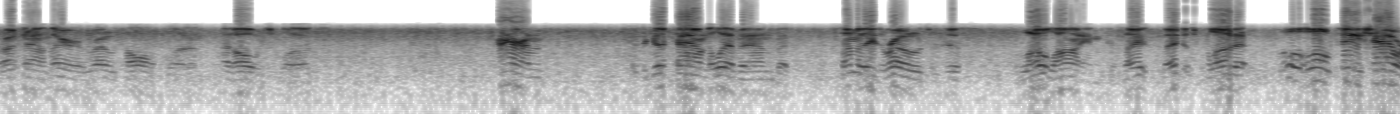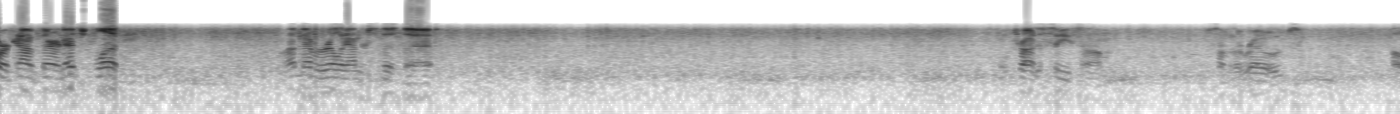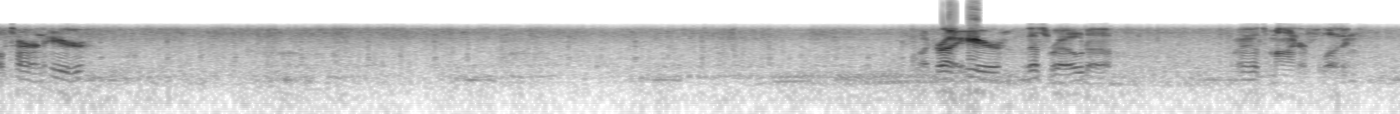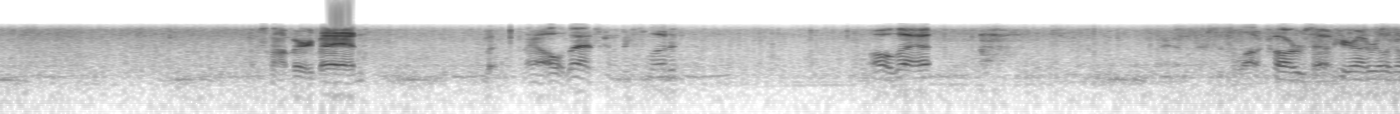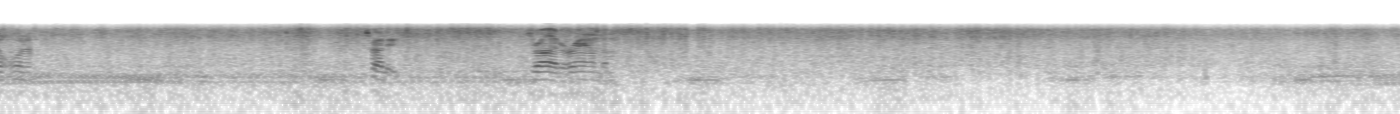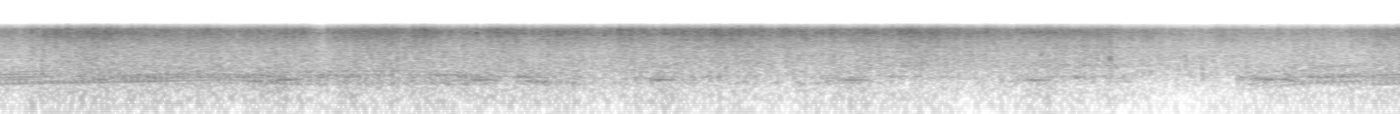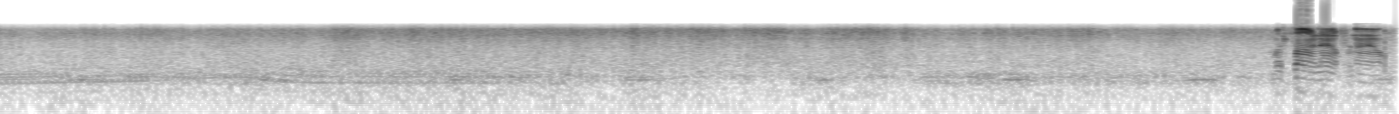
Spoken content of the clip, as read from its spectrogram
Right down there, the road's all flooded. That always floods. Herrin is a good town to live in, but some of these roads are just low lying because they they just flood it. A little, little teeny shower comes through and it's flooding. I've never really understood that. We'll try to see some some of the roads. I'll turn here. Like right here, this road, uh, well, it's minor flooding. It's not very bad, but now all that's going to be flooded. All that. There's just a lot of cars out here. I really don't want to try to drive around them. Sign out for now.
